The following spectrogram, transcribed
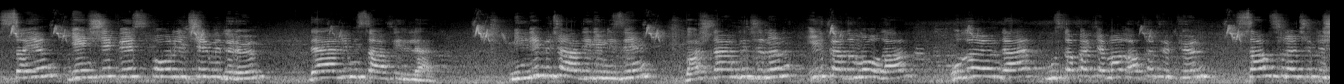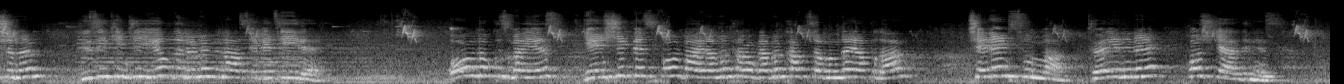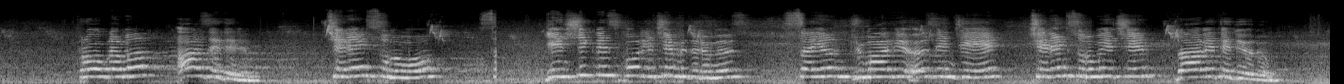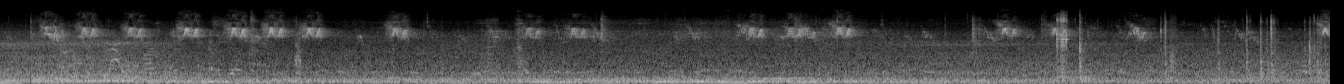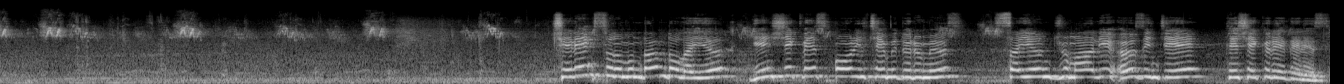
Sayın Gençlik ve Spor İlçe Müdürüm, değerli misafirler, milli mücadelemizin başlangıcının ilk adımı olan Ulu Önder Mustafa Kemal Atatürk'ün Samsun'a çıkışının 102. yıl dönümü münasebetiyle 19 Mayıs Gençlik ve Spor Bayramı programı kapsamında yapılan çelenk sunma törenine hoş geldiniz. Programı arz ederim. Çelenk sunumu Gençlik ve Spor İlçe Müdürümüz Sayın Cumali Özence'yi çelenk sunumu için davet ediyorum. Çelenk sunumundan dolayı Gençlik ve Spor İlçe Müdürümüz Sayın Cumali Özince'ye teşekkür ederiz.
